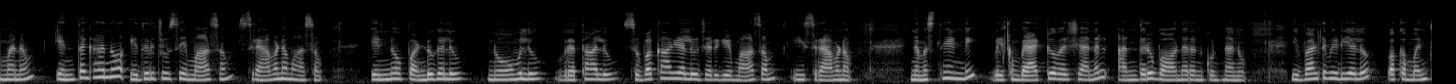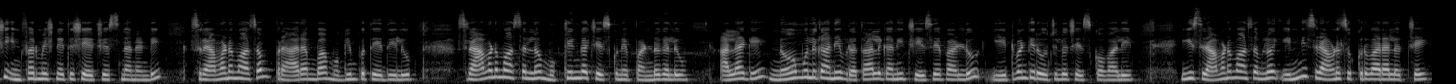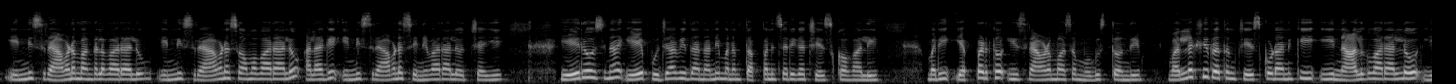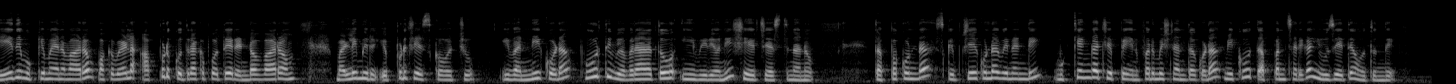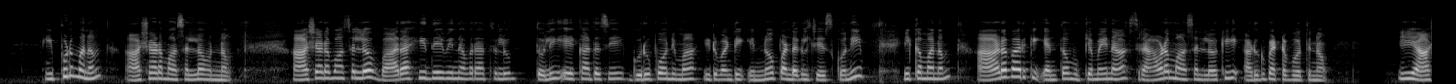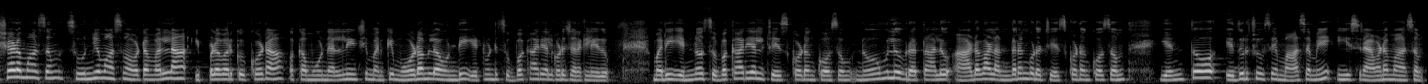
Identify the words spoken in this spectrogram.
మనం ఎంతగానో ఎదురుచూసే మాసం శ్రావణ మాసం. ఎన్నో పండుగలు నోములు వ్రతాలు శుభకార్యాలు జరిగే మాసం ఈ శ్రావణం. నమస్తే అండి. Welcome back to our channel. అందరూ బాగున్నారనుకుంటున్నాను. ఇవాళ వీడియోలో ఒక మంచి ఇన్ఫర్మేషన్ అయితే షేర్ చేస్తున్నానండి. శ్రావణ మాసం ప్రారంభ ముగింపు తేదీలు శ్రావణ మాసంలో ముఖ్యంగా చేసుకునే పండుగలు అలాగే నోములు కానీ వ్రతాలు కానీ చేసేవాళ్ళు ఎటువంటి రోజుల్లో చేసుకోవాలి? ఈ శ్రావణ మాసంలో ఎన్ని శ్రావణ శుక్రవారాలు వచ్చాయి? ఎన్ని శ్రావణ మంగళవారాలు? ఎన్ని శ్రావణ సోమవారాలు? అలాగే ఎన్ని శ్రావణ శనివారాలు వచ్చాయి? ఏ రోజున ఏ పూజా విధానాన్ని మనం తప్పనిసరిగా చేసుకోవాలి? మరి ఎప్పటితో ఈ శ్రావణ మాసం ముగుస్తోంది? వరలక్ష్మి వ్రతం చేసుకోవడానికి ఈ నాలుగు వారాల్లో ఏది ముఖ్యమైన వారం? ఒకవేళ అప్పుడు కుదరకపోతే రెండవ వారం మళ్ళీ మీరు ఎప్పుడు చేసుకోవచ్చు? ఇవన్నీ కూడా పూర్తి వివరాలతో ఈ వీడియోని షేర్ చేస్తున్నాను. తప్పకుండా స్కిప్ చేయకుండా వినండి. ముఖ్యంగా చెప్పే ఇన్ఫర్మేషన్ అంతా కూడా మీకు తప్పనిసరిగా యూజ్ అయితే అవుతుంది. ఇప్పుడు మనం ఆషాఢ మాసంలో ఉన్నాం. ఆషాఢ మాసంలో వారాహిదేవి నవరాత్రులు తొలి ఏకాదశి గురు పౌర్ణిమ ఇటువంటి ఎన్నో పండుగలు చేసుకొని ఇక మనం ఆడవారికి ఎంతో ముఖ్యమైన శ్రావణ మాసంలోకి అడుగు పెట్టబోతున్నాం. ఈ ఆషాఢ మాసం శూన్యమాసం అవటం వల్ల ఇప్పటివరకు కూడా ఒక మూడు నెలల నుంచి మనకి మూడంలో ఉండి ఎటువంటి శుభకార్యాలు కూడా జరగలేదు. మరి ఎన్నో శుభకార్యాలు చేసుకోవడం కోసం నోములు వ్రతాలు ఆడవాళ్ళందరం కూడా చేసుకోవడం కోసం ఎంతో ఎదురు చూసే మాసమే ఈ శ్రావణ మాసం.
